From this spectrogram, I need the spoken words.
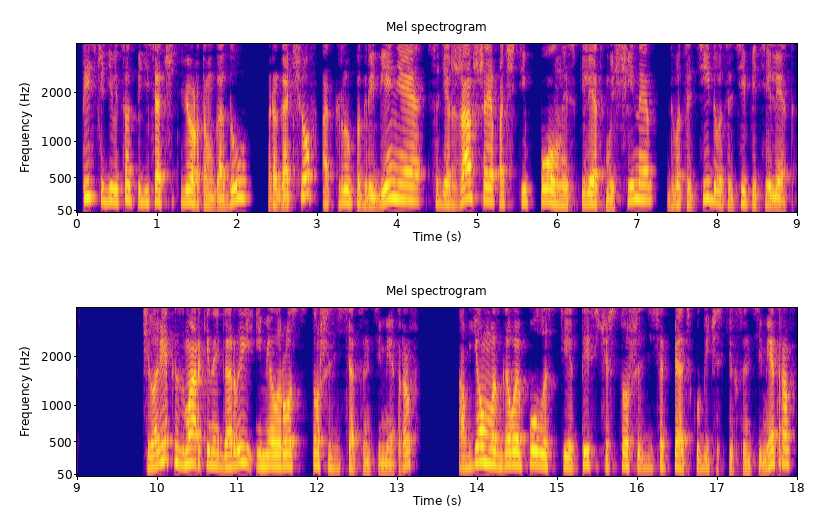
в 1954 году Рогачев открыл погребение, содержавшее почти полный скелет мужчины 20-25 лет. Человек из Маркиной горы имел рост 160 сантиметров, объем мозговой полости 1165 кубических сантиметров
